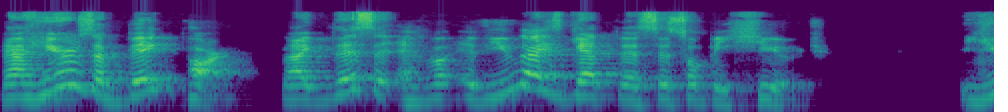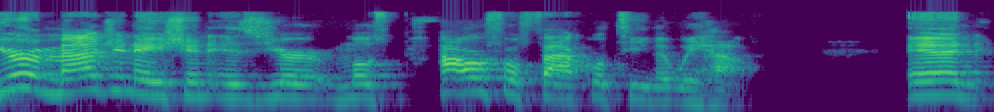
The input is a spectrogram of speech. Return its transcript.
Now, here's a big part. Like this, if, if you guys get this, this will be huge. Your imagination is your most powerful faculty that we have. And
